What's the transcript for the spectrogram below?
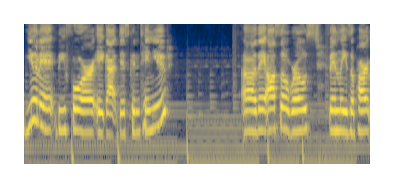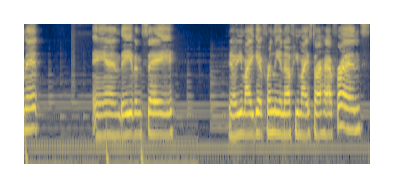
unit before it got discontinued. Uh, they also roast Finley's apartment, and they even say, you know, you might get friendly enough, you might start have friends.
